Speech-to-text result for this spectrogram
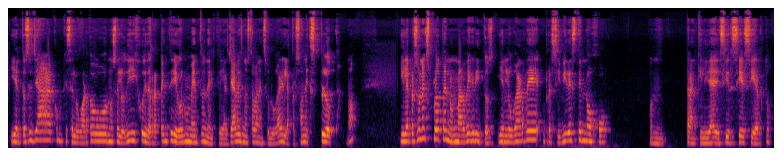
Y entonces ya como que se lo guardó, no se lo dijo y de repente llegó el momento en el que las llaves no estaban en su lugar y la persona explota, ¿no? Y la persona explota en un mar de gritos y en lugar de recibir este enojo con tranquilidad y decir, sí es cierto,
